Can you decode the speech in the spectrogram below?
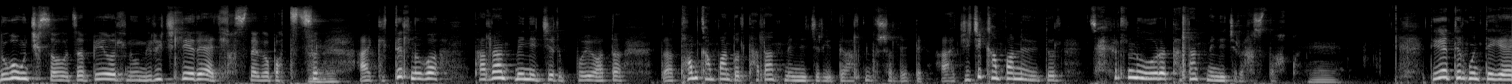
Нөгөө хүн ч гэсэн за би бол нөгөө мэрэгчлэрээ ажиллах хэрэгтэйгээ ботцсон. А гэтэл нөгөө талант менежер буюу одоо том компанид бол талант менежер гэдэг алтан тушаал байдаг. А жижиг компанийн үед бол захирал нь өөрөө талант менежер байх хэрэгтэй байхгүй. Тэгээд тэр хүнтэйгээ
